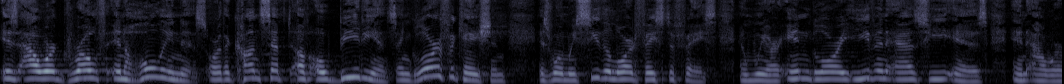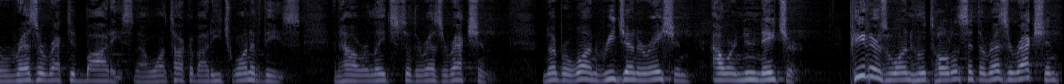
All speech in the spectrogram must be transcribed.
is our growth in holiness or the concept of obedience. And glorification is when we see the Lord face to face and we are in glory even as He is in our resurrected bodies. Now, I want to talk about each one of these and how it relates to the resurrection. Number one, regeneration, our new nature. Peter's one who told us that the resurrection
